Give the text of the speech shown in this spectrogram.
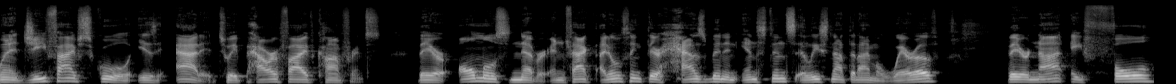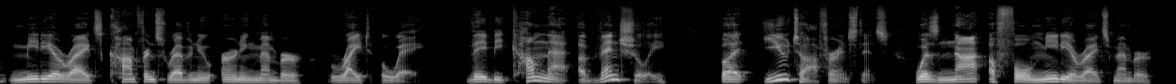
when a G5 school is added to a Power 5 conference, they are almost never. In fact, I don't think there has been an instance, at least not that I'm aware of. They are not a full media rights conference revenue earning member right away. They become that eventually, but Utah, for instance, was not a full media rights member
